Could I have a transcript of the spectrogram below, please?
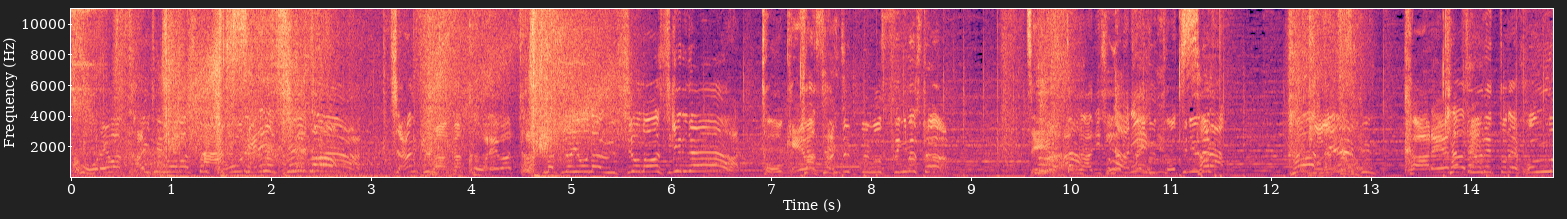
これは回転を増した強烈なシュートだジャンプこれは竜巻のような後ろ回し蹴りだ時計は30分を過ぎました前半アディショナルタイム突入ですミエル君華麗なルーレットで翻弄。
